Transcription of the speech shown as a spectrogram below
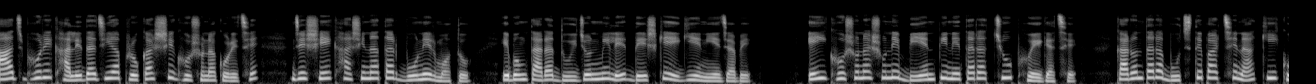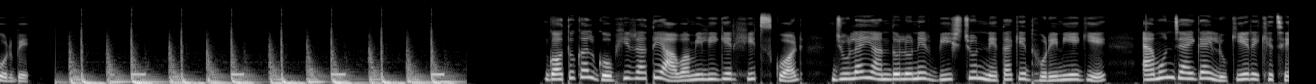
আজ ভোরে খালেদা জিয়া প্রকাশ্যে ঘোষণা করেছে যে শেখ হাসিনা তার বোনের মতো এবং তারা দুইজন মিলে দেশকে এগিয়ে নিয়ে যাবে। এই ঘোষণা শুনে বিএনপি নেতারা চুপ হয়ে গেছে, কারণ তারা বুঝতে পারছে না কি করবে। গতকাল গভীর রাতে আওয়ামী লীগের হিট স্কোয়াড জুলাই আন্দোলনের ২০ জন নেতাকে ধরে নিয়ে গিয়ে এমন জায়গায় লুকিয়ে রেখেছে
